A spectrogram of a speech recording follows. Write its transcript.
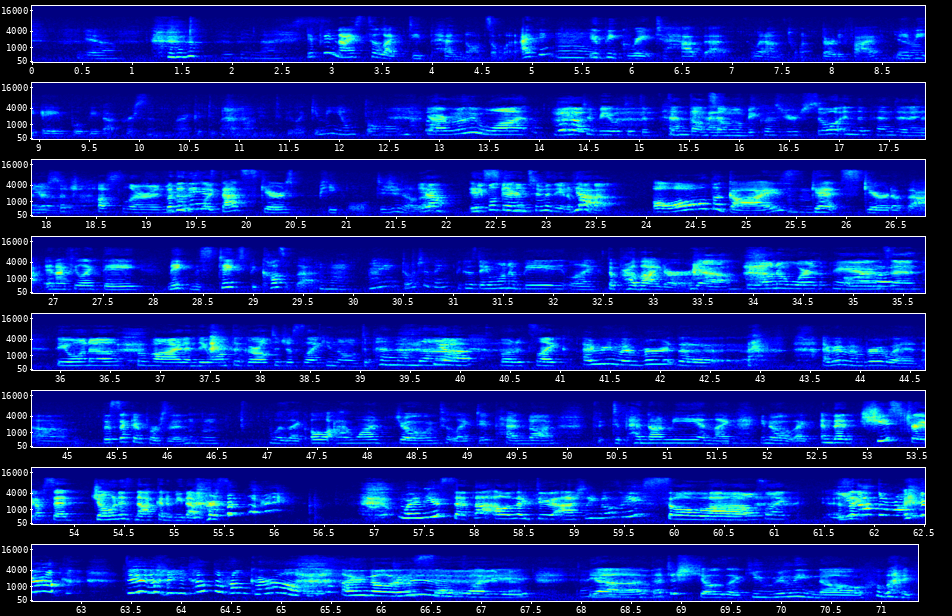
Yeah. it'd be nice. It would be nice. be nice to like depend on someone i think Mm. it'd be great to have that when i'm 20, 35 Yeah. maybe abe will be that person where i could depend on him to be like give me yongdon Yeah, I really want you to be able to depend on someone because you're so independent and you're such a hustler and but the thing always is that scares people did you know that yeah, It people get intimidated Yeah. by that. all the guys Mhm. get scared of that and i feel like they make mistakes because of that hmm right don't you think Because they want to be like the provider Yeah, they want to wear the pants and they want to provide and they want the girl to just like, you know, depend on them. Yeah. But it's like, I remember the I remember when um the second person mhm. was like, "Oh, I want Joan to like depend on depend on me and like, you know, like and then she straight up said, "Joan is not going to be that person." when you said that, I was like, "Dude, Ashley knows me so Yeah, I was like, you like- got the wrong girl. Dude, you got the wrong girl. I know, it was so Dude. funny. Yeah, that just shows like you really know like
